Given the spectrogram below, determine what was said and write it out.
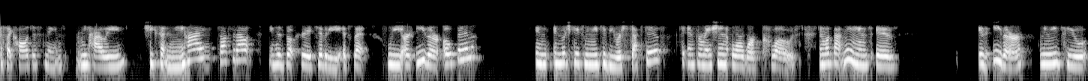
a psychologist named Mihaly Csikszentmihalyi talks about in his book Creativity. It's that we are either open, in, in which case we need to be receptive to information, or we're closed. And what that means is, is either we need to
